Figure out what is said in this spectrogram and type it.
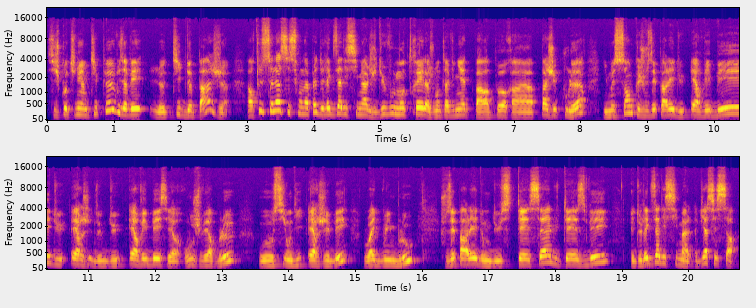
si je continue un petit peu, vous avez le type de page. Alors tout cela, c'est ce qu'on appelle de l'hexadécimal. J'ai dû vous le montrer, là je monte la vignette par rapport à page et couleur. Il me semble que je vous ai parlé du RVB, du, du RVB, c'est rouge, vert, bleu, ou aussi on dit RGB, Red, Green, Blue. Je vous ai parlé donc du TSL, du TSV et de l'hexadécimal. Eh bien c'est ça.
